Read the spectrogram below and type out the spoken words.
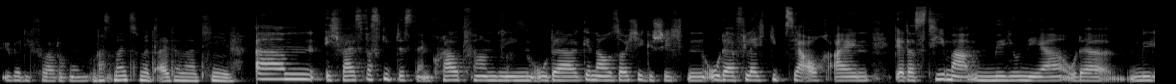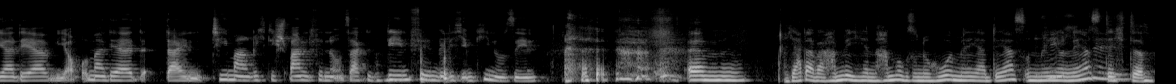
über die Förderung? Was meinst du mit alternativ? Ähm, ich weiß, was gibt es denn? Crowdfunding so. oder genau solche Geschichten. Oder vielleicht gibt es ja auch einen, der das Thema Millionär oder Milliardär, wie auch immer, der dein Thema richtig spannend findet und sagte, mhm. den Film will ich im Kino sehen. ähm, ja, dabei haben wir hier in Hamburg so eine hohe Milliardärs- und Millionärsdichte. Richtig.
